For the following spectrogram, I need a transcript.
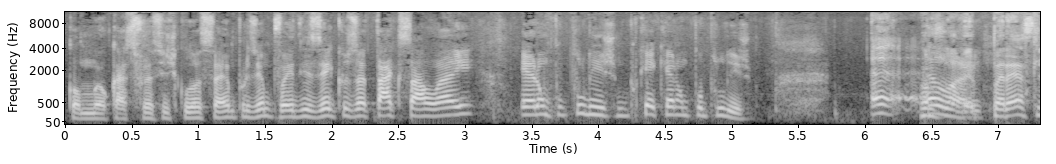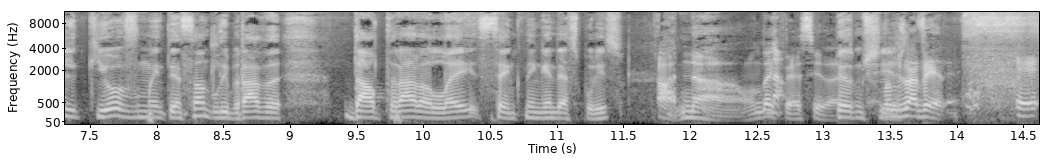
como é o caso de Francisco Louçã, por exemplo, veio dizer que os ataques à lei eram populismo. Porquê é que eram populismo? Parece-lhe que houve uma intenção deliberada de alterar a lei sem que ninguém desse por isso? Ah, não. Onde é que essa ideia? Vamos lá ver. É,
